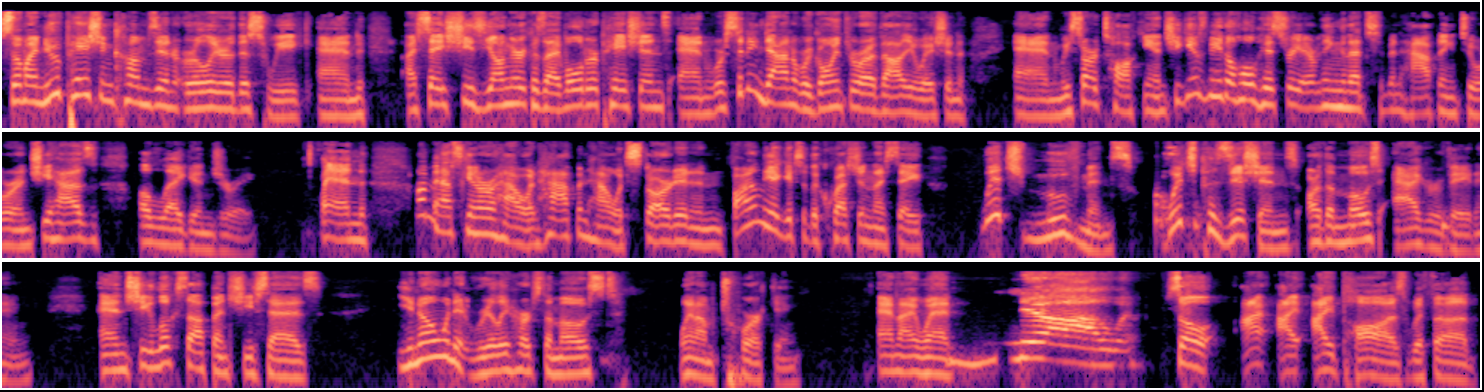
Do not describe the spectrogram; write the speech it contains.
So my new patient comes in earlier this week, and I say she's younger because I have older patients, and we're sitting down and we're going through our evaluation, and we start talking, and she gives me the whole history, everything that's been happening to her, and she has a leg injury. And I'm asking her how it happened, how it started, and finally I get to the question, and I say, which movements, which positions are the most aggravating? And she looks up and she says, you know when it really hurts the most? When I'm twerking. And I went, No. so I, I, I pause with a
